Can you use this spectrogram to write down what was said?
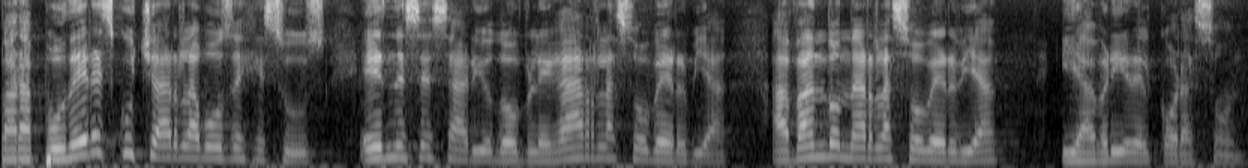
Para poder escuchar la voz de Jesús es necesario doblegar la soberbia, abandonar la soberbia y abrir el corazón.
